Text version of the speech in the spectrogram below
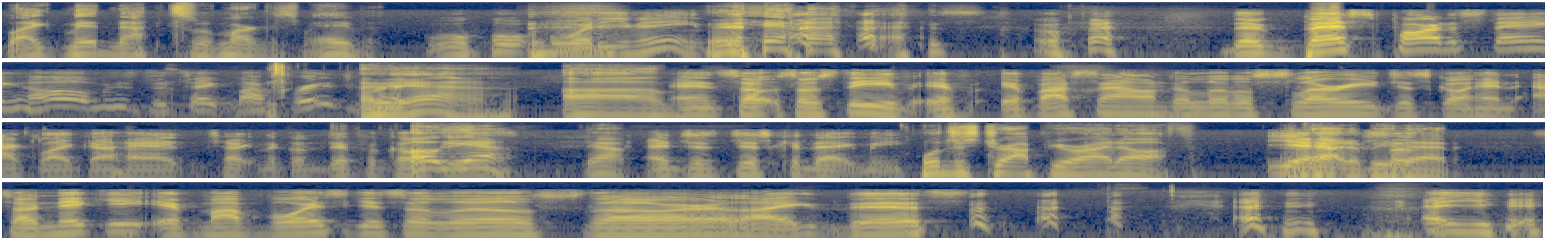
like midnights with Marcus Maven. What do you mean? the best part of staying home is to take my fridge break. Yeah. Um, And so, so Steve, if if I sound a little slurry, just go ahead and act like I had technical difficulties. Oh, yeah. Yeah. And just disconnect me. we'll just drop you right off. Yeah, to be so, that. So, Nikki, if my voice gets a little slower like this, and, you hear,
